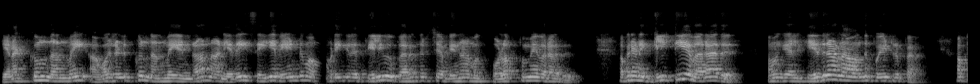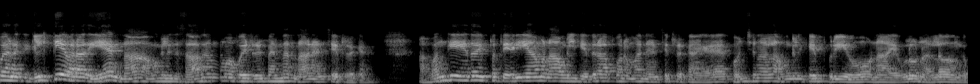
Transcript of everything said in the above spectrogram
எனக்கும் நன்மை, அவர்களுக்கும் நன்மை என்றால், நான் எதை செய்ய வேண்டும் அப்படிங்கிற தெளிவு பிறந்துருச்சு அப்படின்னா, நமக்கு குழப்பமே வராது. அப்புறம் எனக்கு கில்ட்டியே வராது. அவங்களுக்கு எதிராக நான் வந்து போயிட்டு இருப்பேன். அப்போ எனக்கு கில்ட்டியே வராது. ஏன்னா, அவங்களுக்கு சாதாரணமாக போயிட்டு இருப்பேன்னு தான் நான் நினச்சிட்டு இருக்கேன். அவங்க ஏதோ இப்போ தெரியாமல் நான் அவங்களுக்கு எதிராக போகிற மாதிரி நினச்சிட்டு இருக்காங்க. கொஞ்ச நாள் அவங்களுக்கே புரியும். நான் எவ்வளோ நல்லவங்க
